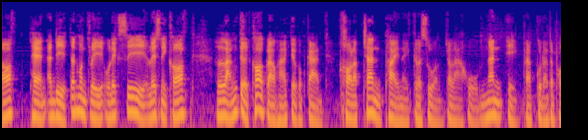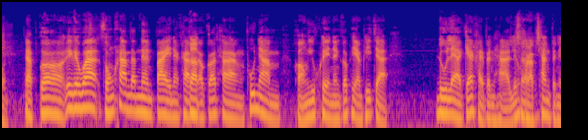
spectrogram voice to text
รอฟ แทนอดีตรัฐมนตรีโอเล็กซี่เรซนิคอฟหลังเกิดข้อกล่าวหาเกี่ยวกับการคอร์รัปชันภายในกระทรวงกลาโหมนั่นเองครับคุณรัตพลครับก็เรียกได้ว่าสงครามดำเนินไปนะครับครับแล้วก็ทางผู้นำของยูเครนนั้นก็พยายามที่จะดูแลแก้ไขปัญหาเรื่องใช่คอร์รัปชันไปใน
